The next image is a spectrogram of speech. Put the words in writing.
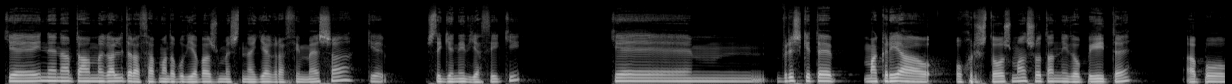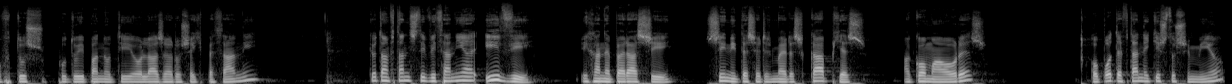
Και είναι ένα από τα μεγαλύτερα θαύματα που διαβάζουμε στην Αγία Γραφή μέσα και στην Καινή Διαθήκη. Και μ, βρίσκεται μακριά ο, ο Χριστός μας όταν ειδοποιείται από αυτούς που του είπαν ότι ο Λάζαρος έχει πεθάνει. Και όταν φτάνει στη Βιθανία ήδη είχαν περάσει σύν οι τέσσερις μέρες κάποιες ακόμα ώρες. Οπότε φτάνει εκεί στο σημείο,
